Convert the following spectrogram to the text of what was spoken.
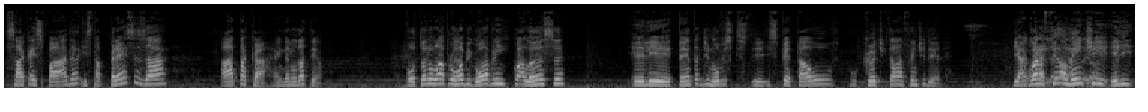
saca a espada e está prestes a, a atacar. Ainda não dá tempo. Voltando lá pro Hobgoblin com a lança, ele tenta de novo es- espetar o, o Cut que tá na frente dele. E agora ele finalmente acerta ele,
